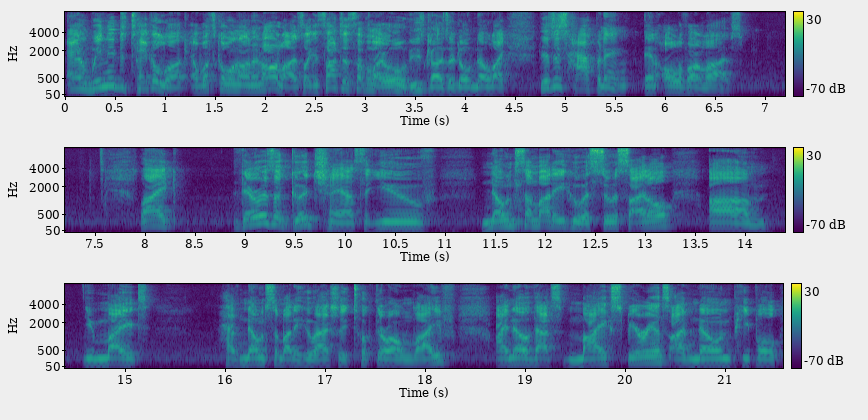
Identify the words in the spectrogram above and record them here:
And we need to take a look at what's going on in our lives. Like, it's not just something like, oh, these guys I don't know. Like, this is happening in all of our lives. Like, there is a good chance that you've known somebody who is suicidal. Um, you might have known somebody who actually took their own life. I know that's my experience. I've known people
